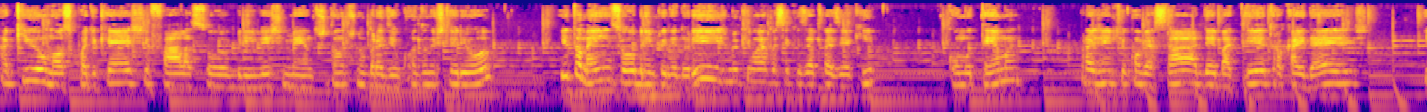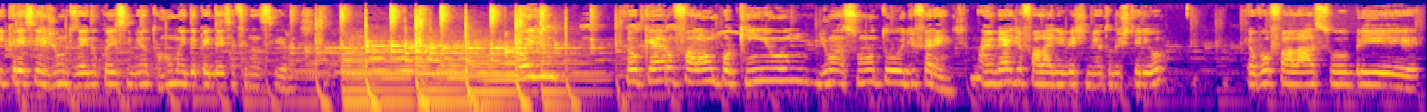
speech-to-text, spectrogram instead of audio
Aqui o nosso podcast fala sobre investimentos tanto no Brasil quanto no exterior e também sobre empreendedorismo, o que mais você quiser trazer aqui como tema para a gente conversar, debater, trocar ideias e crescer juntos aí no conhecimento rumo à independência financeira. Eu quero falar um pouquinho de um assunto diferente. Ao invés de falar de investimento no exterior, eu vou falar sobre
